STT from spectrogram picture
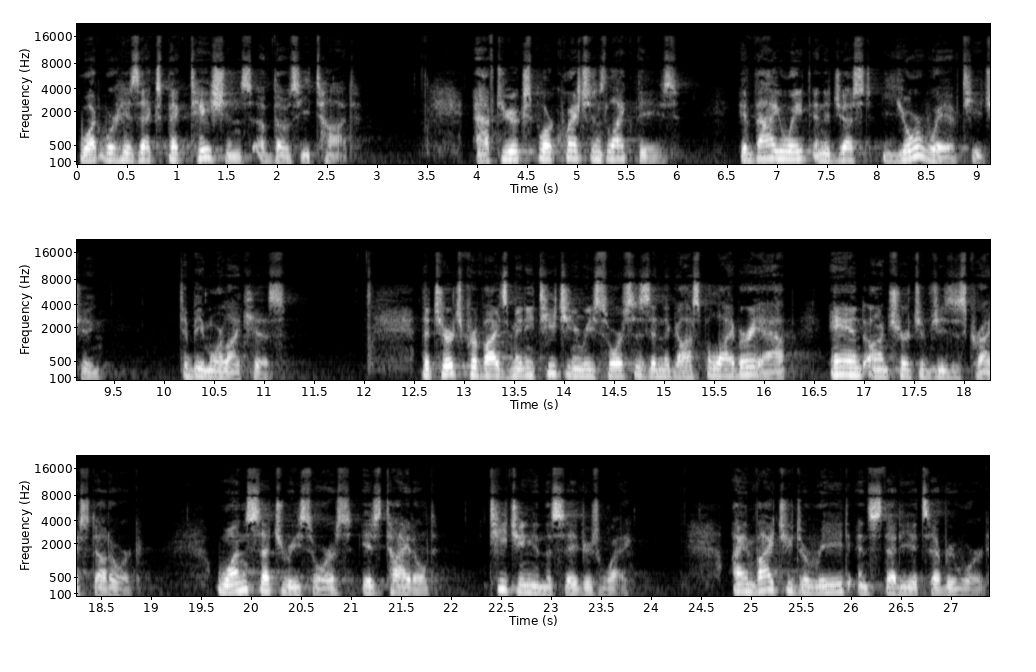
What were his expectations of those he taught? After you explore questions like these, evaluate and adjust your way of teaching to be more like his. The church provides many teaching resources in the Gospel Library app and on churchofjesuschrist.org. One such resource is titled Teaching in the Savior's Way. I invite you to read and study its every word.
